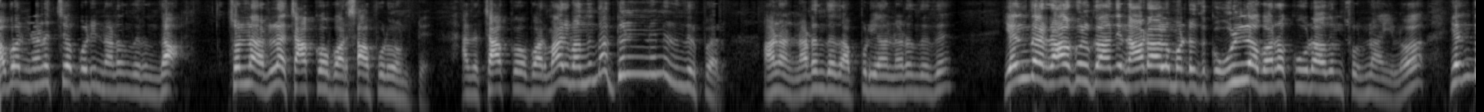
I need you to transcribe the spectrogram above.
அவர் நினச்சபடி நடந்திருந்தா. சொன்னார்ல சாக்கோபார் சாப்பிடுவோன்ட்டு. அந்த சாக்கோபார் மாதிரி வந்திருந்தா கிண்ணுன்னு இருந்திருப்பார். ஆனால் நடந்தது அப்படியா நடந்தது? எந்த ராகுல் காந்தி நாடாளுமன்றத்துக்கு உள்ளே வரக்கூடாதுன்னு சொன்னாங்களோ எந்த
